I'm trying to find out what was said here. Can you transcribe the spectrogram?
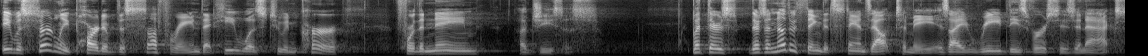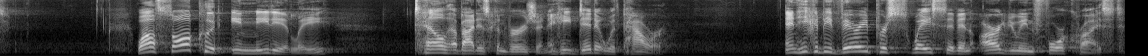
It was certainly part of the suffering that he was to incur for the name of Jesus. But there's, there's another thing that stands out to me as I read these verses in Acts. While Saul could immediately tell about his conversion, and he did it with power, and he could be very persuasive in arguing for Christ,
